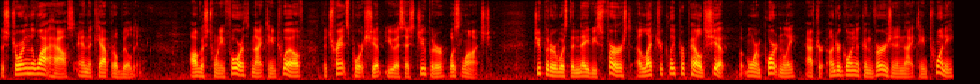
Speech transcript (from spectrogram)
destroying the White House and the Capitol building. August 24, 1912, the transport ship USS Jupiter was launched. Jupiter was the Navy's first electrically propelled ship, but more importantly, after undergoing a conversion in 1920,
